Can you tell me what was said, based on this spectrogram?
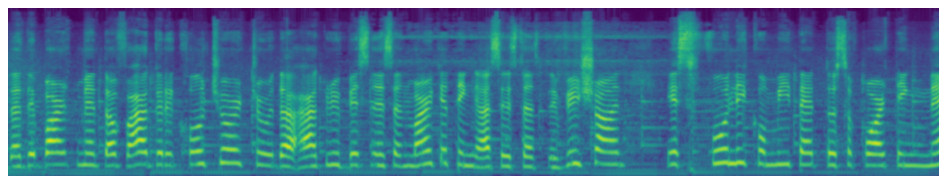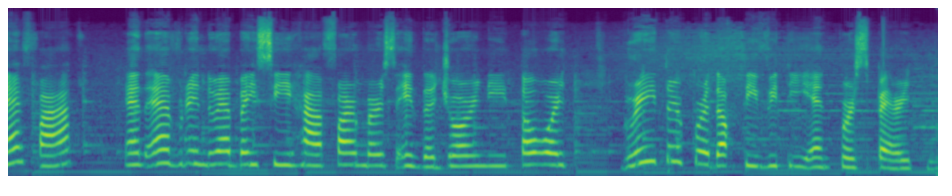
The Department of Agriculture through the Agribusiness and Marketing Assistance Division is fully committed to supporting NEFA and every Nueva Ecija farmers in the journey toward greater productivity and prosperity.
